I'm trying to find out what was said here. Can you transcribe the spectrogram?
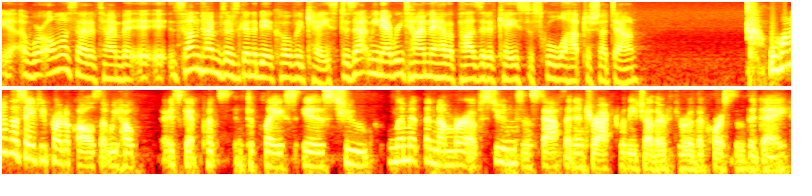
Yeah, we're almost out of time, but it, it, sometimes there's going to be a COVID case. Does that mean every time they have a positive case, the school will have to shut down? Well, one of the safety protocols that we hope is get put into place is to limit the number of students and staff that interact with each other through the course of the day.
